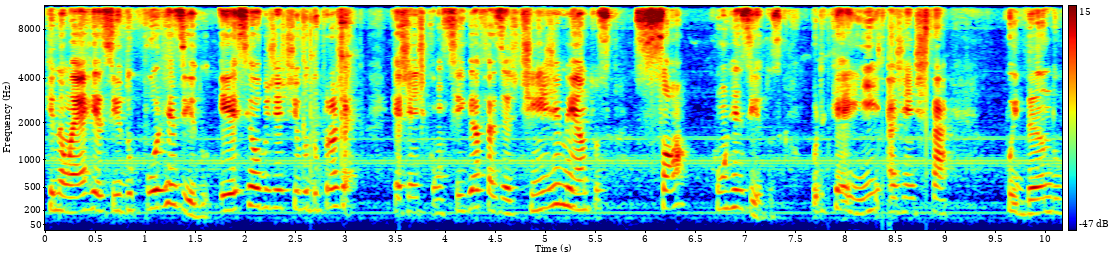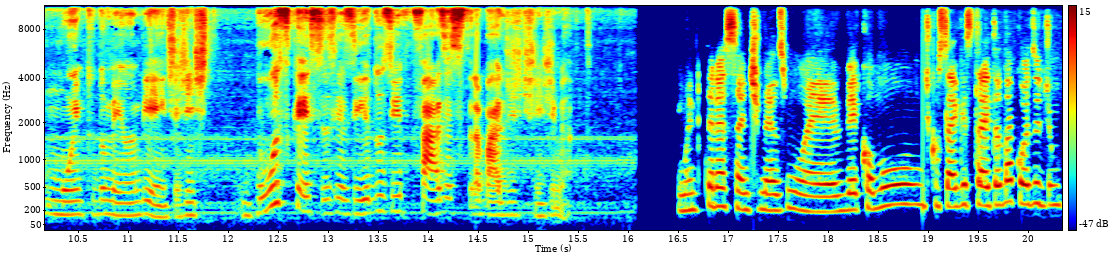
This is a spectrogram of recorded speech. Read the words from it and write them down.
que não é resíduo por resíduo. Esse é o objetivo do projeto, que a gente consiga fazer tingimentos só com resíduos, porque aí a gente está cuidando muito do meio ambiente. A gente busca esses resíduos e faz esse trabalho de tingimento. Muito interessante mesmo é ver como a gente consegue extrair tanta coisa de um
